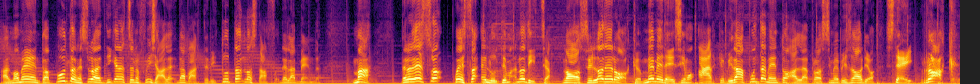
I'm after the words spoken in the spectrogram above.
Al momento appunto nessuna dichiarazione ufficiale da parte di tutto lo staff della band. Ma per adesso questa è l'ultima notizia. Lo strillone rock me medesimo Ark vi dà appuntamento al prossimo episodio. Stay rock!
